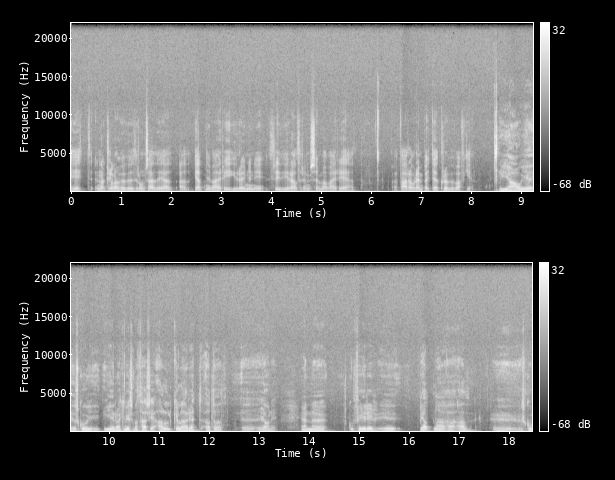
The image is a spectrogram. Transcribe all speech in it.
hitt naglan á höfuð þegar hún sagði að, að Bjarni væri í rauninni þriðji ráðurinn sem að væri að fara á reymbætti að kröfu vafki Já, ég, sko, ég, er nú ekki vissum að það sé algjörlega rétt aðtöðað uh, hjá henni. En sko fyrir Bjarna að, uh, sko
